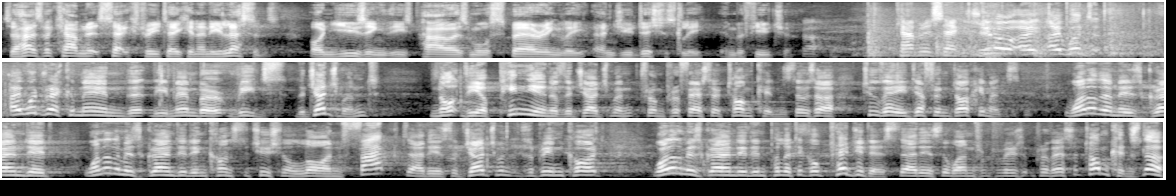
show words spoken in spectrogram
So has the Cabinet Secretary taken any lessons on using these powers more sparingly and judiciously in the future? Cabinet Secretary. You know, I, I, would, I would recommend that the member reads the judgment, not the opinion of the judgment from Professor Tompkins. Those are two very different documents. One of them is grounded, one of them is grounded in constitutional law and fact, that is the judgment of the Supreme Court, One of them is grounded in political prejudice. That is the one from Professor Tompkins. Now,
